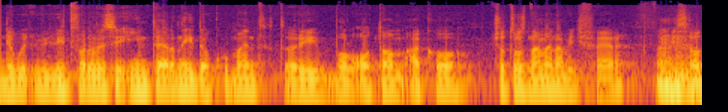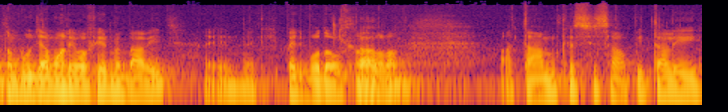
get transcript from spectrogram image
vytvorili si interný dokument, ktorý bol o tom, ako, čo to znamená byť fair, aby mm-hmm. sa o tom ľudia mohli vo firme baviť. Hej, nejakých 5 bodov to bolo. A tam, keď ste sa opýtali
